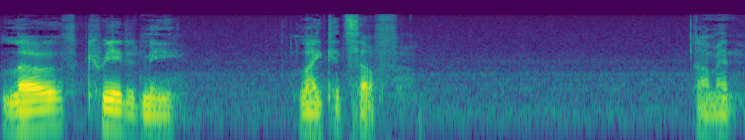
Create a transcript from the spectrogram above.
Love created me like itself. Amen.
